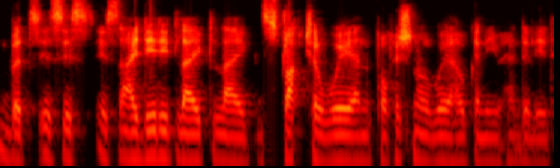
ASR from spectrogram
but it's, it's it's i did it like like structured way and professional way how can you handle it?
